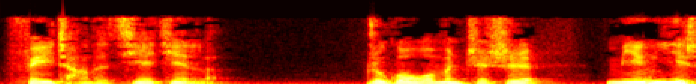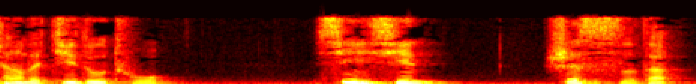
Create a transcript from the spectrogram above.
非常的接近了。如果我们只是名义上的基督徒，信心是死的，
